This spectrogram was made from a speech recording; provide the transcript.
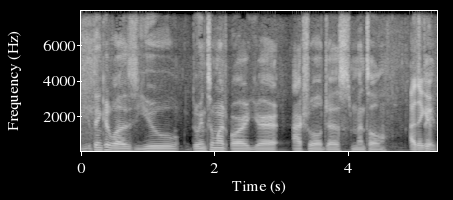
you think it was you doing too much or your actual just mental I think state? it.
